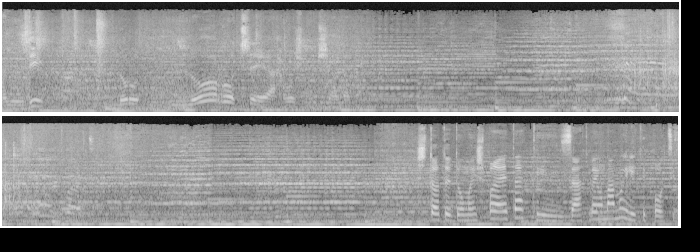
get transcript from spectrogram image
היהודי לא, לא רוצח ראש ממשלה. שטות דום אשפרטה, תנזת ביומה מועילית פרוצים.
